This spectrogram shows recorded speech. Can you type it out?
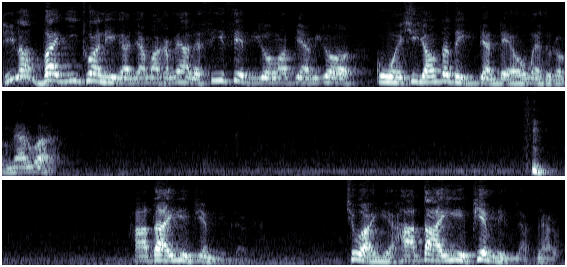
ဒီလောက်ဘိုက်ကြီးထွက်နေကြကြမှာခင်ဗျာလည်းစီးစစ်ပြီးတော့မှပြန်ပြီးတော့ကိုဝင်ရှိချောင်းတက်သိပြန်တယ်အောင်မယ်ဆိုတော့ခင်ဗျားတို့ကဟာဒါကြီးဖြစ်မနေဘူးလား ချွတ်ဟာကြီးတွေဟာတာကြီးတွေဖြစ်မနေဘူးလားခင်ဗျာတို့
